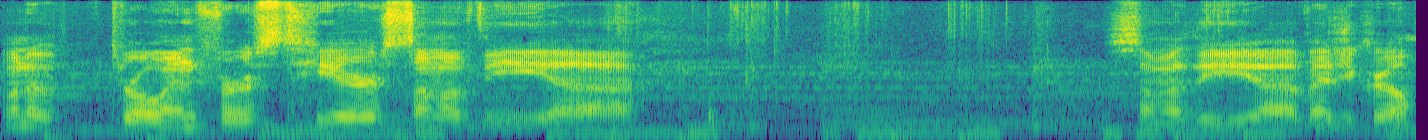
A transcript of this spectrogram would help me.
I'm to throw in first here some of the uh, some of the uh, veggie krill.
